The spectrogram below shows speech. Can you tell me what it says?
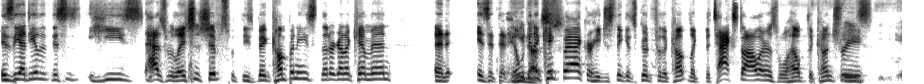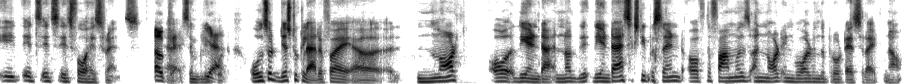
is the idea that this is he's has relationships with these big companies that are going to come in and is it that he'll He get a kickback or he just think it's good for the com- like the tax dollars will help the country? It, it's it's it's for his friends. Okay, uh, simply yeah. put. Also just to clarify uh, not all the entire not the, the entire 60% of the farmers are not involved in the protests right now.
